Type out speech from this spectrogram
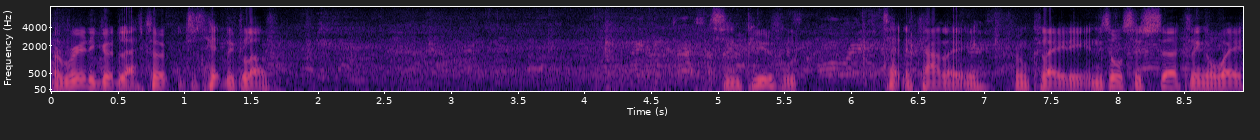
a really good left hook, it just hit the glove. Seeing beautiful technicality from Kledi, and he's also circling away.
